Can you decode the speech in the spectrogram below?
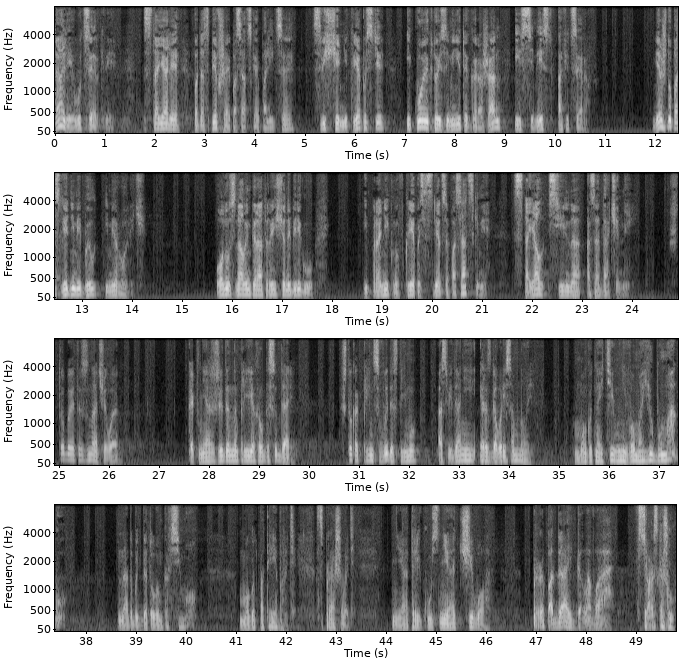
Далее у церкви стояли подоспевшая посадская полиция, священник крепости и кое-кто из знаменитых горожан и из семейств офицеров. Между последними был и Мирович. Он узнал императора еще на берегу и, проникнув в крепость вслед за посадскими, стоял сильно озадаченный. Что бы это значило? Как неожиданно приехал государь. Что как принц выдаст ему о свидании и разговоре со мной. Могут найти у него мою бумагу. Надо быть готовым ко всему. Могут потребовать, спрашивать. Не отрекусь ни от чего. Пропадай, голова. Все расскажу.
